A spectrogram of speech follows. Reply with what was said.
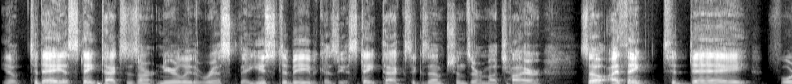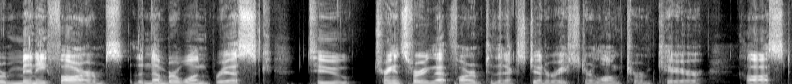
You know, today estate taxes aren't nearly the risk they used to be because the estate tax exemptions are much higher. So I think today, for many farms, the number one risk to transferring that farm to the next generation or long term care cost.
